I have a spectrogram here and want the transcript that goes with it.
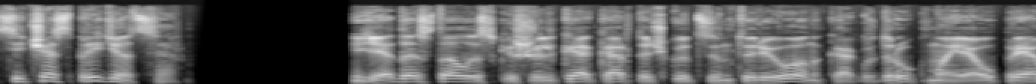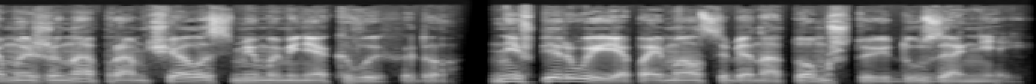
Сейчас придет, сэр». Я достал из кошелька карточку «Центурион», как вдруг моя упрямая жена промчалась мимо меня к выходу. Не впервые я поймал себя на том, что иду за ней.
